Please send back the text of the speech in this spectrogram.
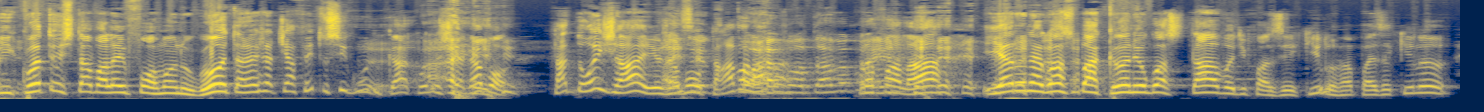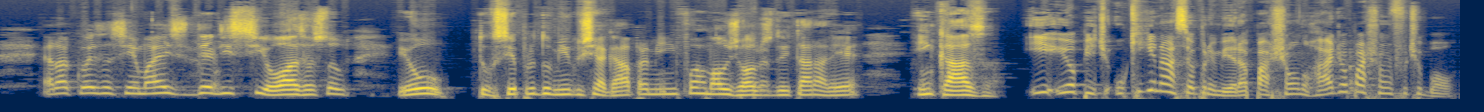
Enquanto eu estava lá informando o gol, o Itararé já tinha feito o segundo cara. Quando eu chegava, ó, tá dois já. Eu já voltava lá. pra- correndo. falar. E era um negócio bacana, eu gostava de fazer aquilo, rapaz. Aquilo era a coisa assim mais deliciosa. Eu, sou- eu torci para o domingo chegar para me informar os jogos do Itararé em casa. E, e ô, Pete, o que, que nasceu primeiro? A paixão no rádio ou a paixão no futebol?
